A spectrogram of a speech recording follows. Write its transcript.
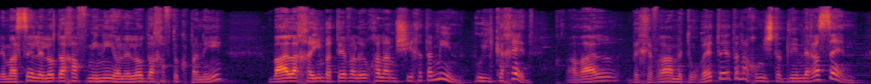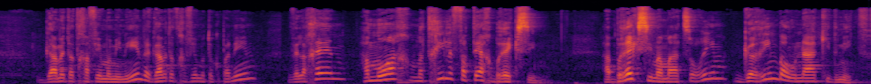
למעשה ללא דחף מיני או ללא דחף תוקפני, בעל החיים בטבע לא יוכל להמשיך את המין, הוא ייכחד. אבל בחברה מתורבתת אנחנו משתדלים לרסן גם את הדחפים המיניים וגם את הדחפים התוקפניים, ולכן המוח מתחיל לפתח ברקסים. הברקסים המעצורים גרים באונה הקדמית.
